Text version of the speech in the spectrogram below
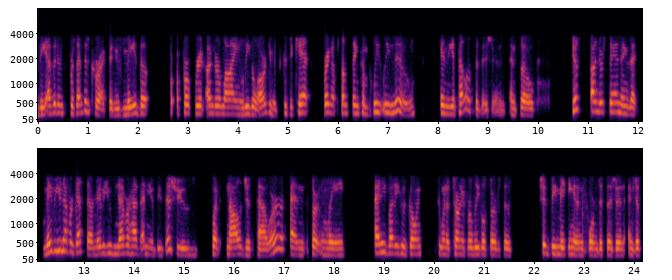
the evidence presented correct and you've made the appropriate underlying legal arguments? Because you can't bring up something completely new in the appellate division. And so just understanding that maybe you never get there maybe you never have any of these issues but knowledge is power and certainly anybody who's going to an attorney for legal services should be making an informed decision and just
